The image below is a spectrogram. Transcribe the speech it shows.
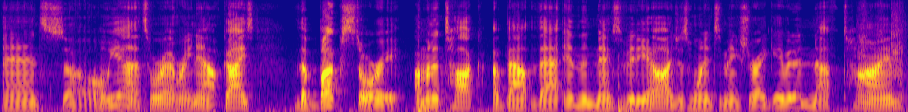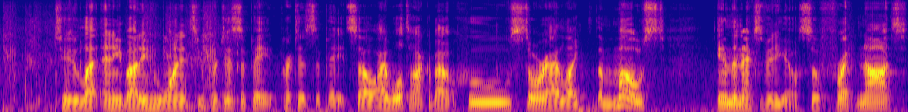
And so, yeah, that's where we're at right now. Guys, the Buck story. I'm going to talk about that in the next video. I just wanted to make sure I gave it enough time to let anybody who wanted to participate, participate. So I will talk about whose story I liked the most in the next video. So fret not,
